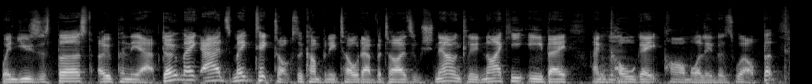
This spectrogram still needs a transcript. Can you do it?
when users first open the app. Don't make ads, make TikToks, the company told advertisers, which now include Nike, eBay, and Colgate Palmolive as well. But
